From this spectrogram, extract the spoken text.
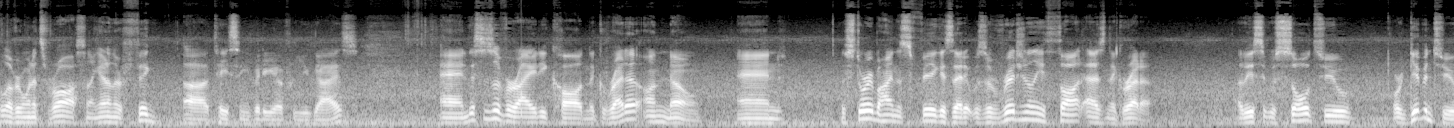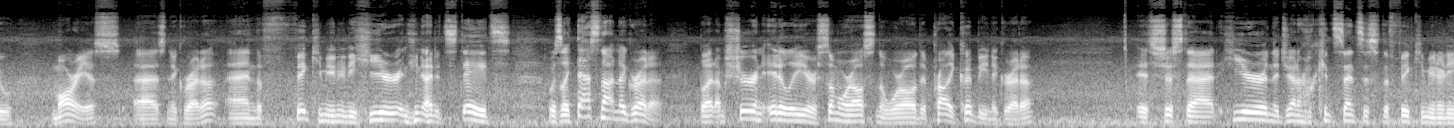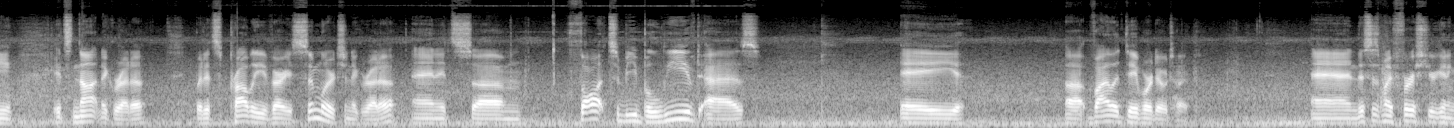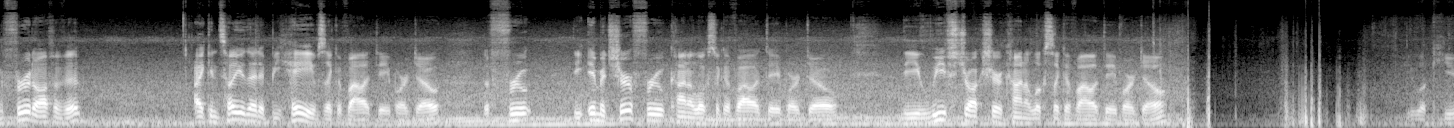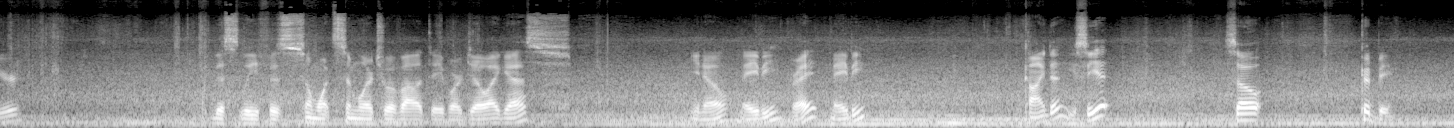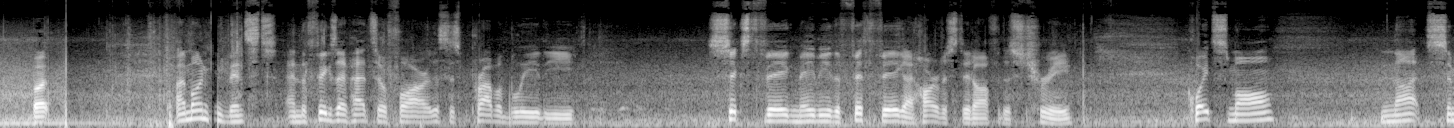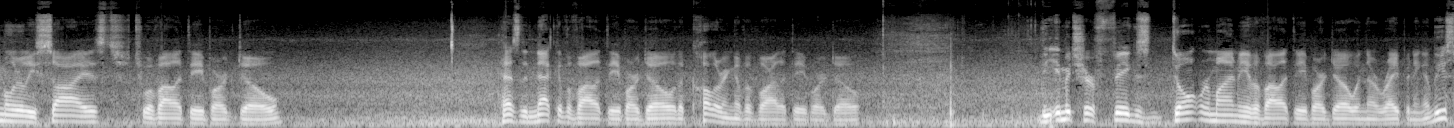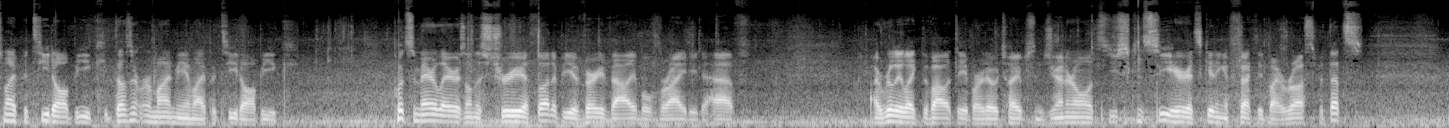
Hello everyone, it's Ross and I got another fig uh, tasting video for you guys. And this is a variety called Negretta Unknown. And the story behind this fig is that it was originally thought as Negretta. At least it was sold to, or given to, Marius as Negretta. And the fig community here in the United States was like, that's not Negretta. But I'm sure in Italy or somewhere else in the world, it probably could be Negretta. It's just that here in the general consensus of the fig community, it's not Negretta, but it's probably very similar to Negretta, and it's um, thought to be believed as a uh, Violet de Bordeaux type. And this is my first year getting fruit off of it. I can tell you that it behaves like a Violet de Bordeaux. The fruit, the immature fruit kind of looks like a Violet de Bordeaux. The leaf structure kind of looks like a Violet de Bordeaux look here, this leaf is somewhat similar to a Violet de Bordeaux, I guess. You know, maybe, right? Maybe. Kinda, you see it? So, could be. But I'm unconvinced, and the figs I've had so far, this is probably the sixth fig, maybe the fifth fig I harvested off of this tree. Quite small, not similarly sized to a Violet de Bordeaux. Has the neck of a Violet de Bordeaux, the coloring of a Violet de Bordeaux. The immature figs don't remind me of a Violet de Bordeaux when they're ripening. At least my Petite Aubique doesn't remind me of my Petite Aubique. Put some air layers on this tree. I thought it'd be a very valuable variety to have. I really like the Violet de Bordeaux types in general. It's, you can see here it's getting affected by rust, but that's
